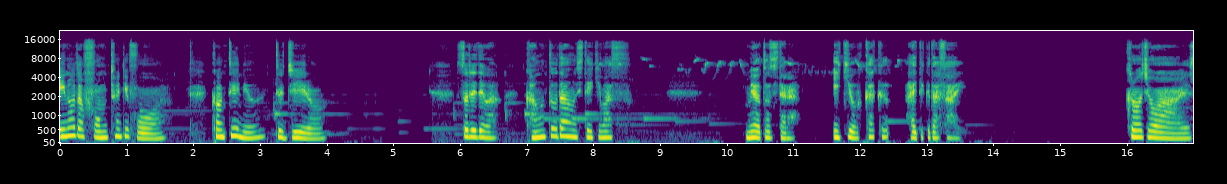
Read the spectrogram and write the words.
in order from 24, continue to zero. それではカウントダウンしていきます。目を閉じたら息を深く吐いてください。Close your eyes.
